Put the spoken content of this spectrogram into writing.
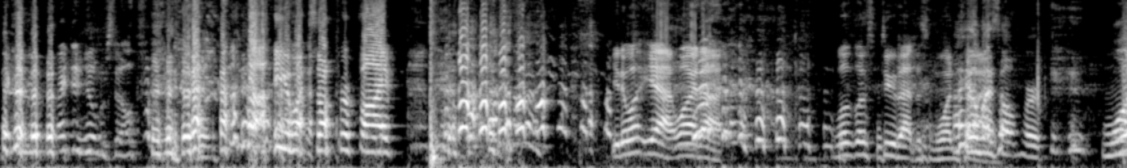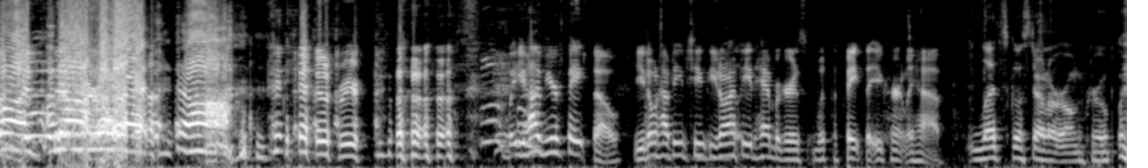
I can heal myself. I heal myself for five. You know what? Yeah, why not? Well, let's do that this one I time. heal myself for one. One! I'm gonna roll that. Ah! But you have your fate though. You don't have to eat cheese. You don't have to eat hamburgers with the fate that you currently have. Let's go start our own group. I'm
